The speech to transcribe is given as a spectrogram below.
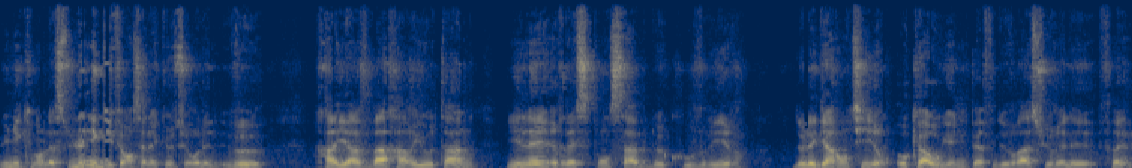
uniquement, l'unique différence, elle est que sur les vœux, il est responsable de couvrir, de les garantir, au cas où il y a une perte, il devra assurer les frais.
